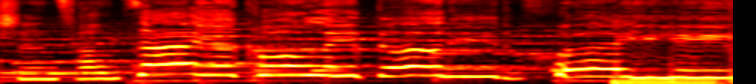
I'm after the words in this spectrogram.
深藏在夜空里的你的回音，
